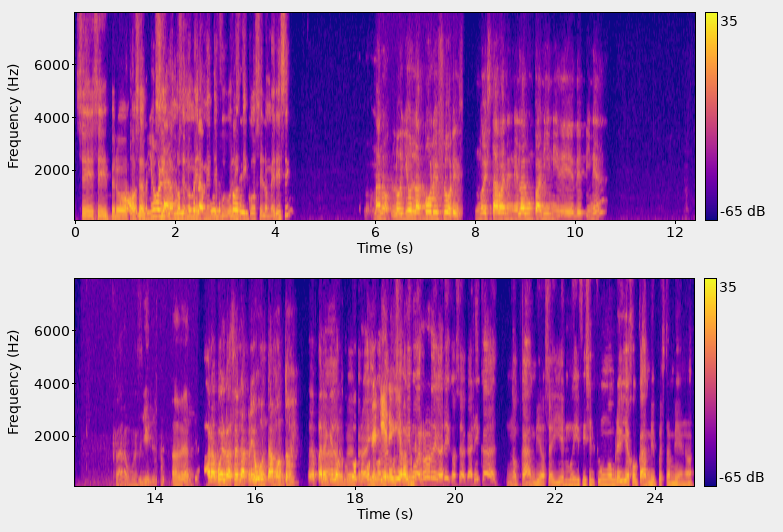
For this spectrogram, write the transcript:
Sí, sí, pero, No, o sea, Loyola- si hablamos en lo meramente Polo, futbolístico, ¿se lo merecen? Mano, Loyola, Polo y Flores, ¿no estaban en el álbum Panini de, de Pineda? Claro, pues. A ver. Ahora vuelve a hacer la pregunta, Montoya. ¿Para qué Claro, pero, convoca? pero ahí volvemos al mismo error de Gareca, o sea, Gareca no cambia, o sea, y es muy difícil que un hombre viejo cambie, pues también, ¿no?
